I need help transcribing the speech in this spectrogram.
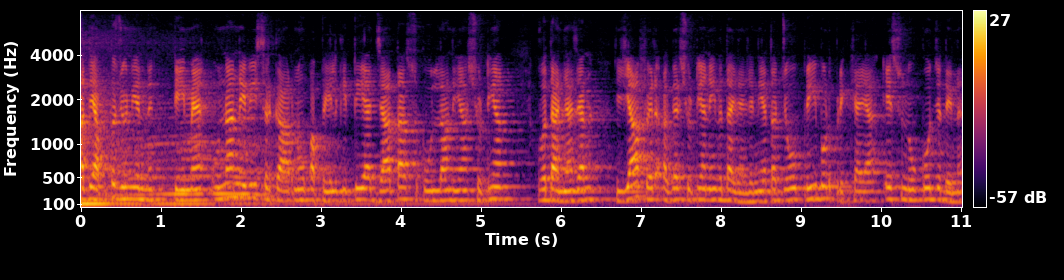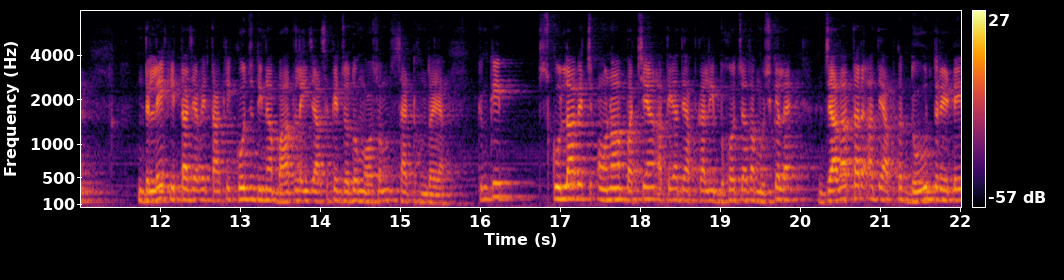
ਅਧਿਆਪਕ ਯੂਨੀਅਨ ਟੀਮ ਹੈ, ਉਹਨਾਂ ਨੇ ਵੀ ਸਰਕਾਰ ਨੂੰ ਅਪੀਲ ਕੀਤੀ ਹੈ, ਜਾਂ ਤਾਂ ਸਕੂਲਾਂ ਦੀਆਂ ਛੁੱਟੀਆਂ ਵਧਾਈਆਂ ਜਾਣ, ਜਾਂ ਫਿਰ ਅਗਰ ਛੁੱਟੀਆਂ ਨਹੀਂ ਵਧਾਈਆਂ ਜਾਂਦੀਆਂ ਤਾਂ ਜੋ ਪ੍ਰੀ ਬੋਰਡ ਪ੍ਰੀਖਿਆ ਆ, ਇਸ ਨੂੰ ਕੁਝ ਦਿਨ ਡਿਲੇ ਕੀਤਾ ਜਾਵੇ ਤਾਂ ਕਿ ਕੁਝ ਦਿਨਾਂ ਬਾਅਦ ਲਈ ਜਾ ਸਕੇ ਜਦੋਂ ਮੌਸਮ ਸੈੱਟ ਹੁੰਦਾ ਆ। ਕਿਉਂਕਿ ਸਕੂਲਾਂ ਵਿੱਚ ਆਉਣਾ ਬੱਚਿਆਂ ਅਤੇ ਅਧਿਆਪਕਾਂ ਲਈ ਬਹੁਤ ਜ਼ਿਆਦਾ ਮੁਸ਼ਕਲ ਹੈ। ਜ਼ਿਆਦਾਤਰ ਅਧਿਆਪਕ ਦੂਰ ਦਰੇਡੇ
